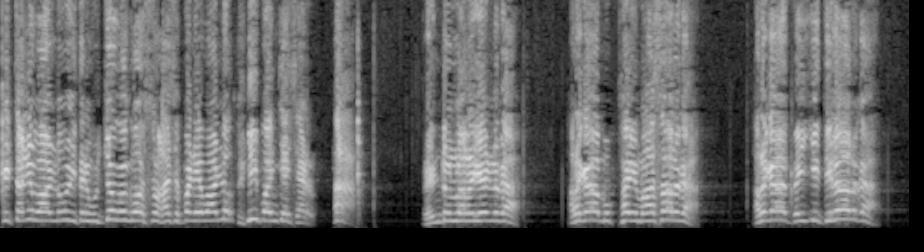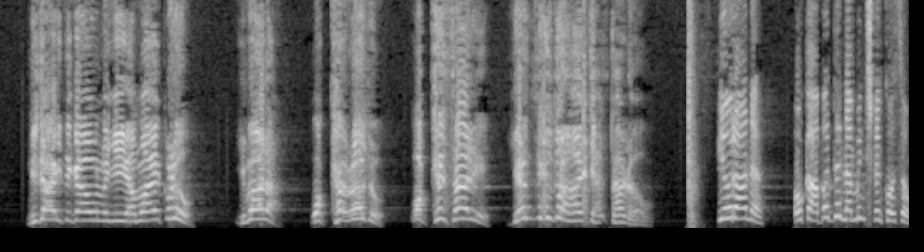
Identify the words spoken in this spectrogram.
ఇతని వాళ్ళు ఇతని ఉద్యోగం కోసం ఆశపడే వాళ్ళు ఈ పని చేశారు. రెండున్నర ఏళ్ళుగా అనగా ముప్పై మాసాలుగా అనగా వెయ్యి దినాలుగా నిజాయితీగా ఉన్న ఈ అమాయకుడు ఇవాళ ఒక్కరోజు ఒక్కసారి ఎందుకు ద్రోహం చేస్తాడు? యువర్ ఆనర్ ఒక అబద్ధం నమ్మించడం కోసం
